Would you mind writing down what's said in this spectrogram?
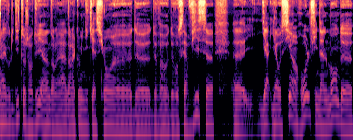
vous le dites aujourd'hui hein, dans, la, communication de, vos, services, il y, a, aussi un rôle finalement de,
